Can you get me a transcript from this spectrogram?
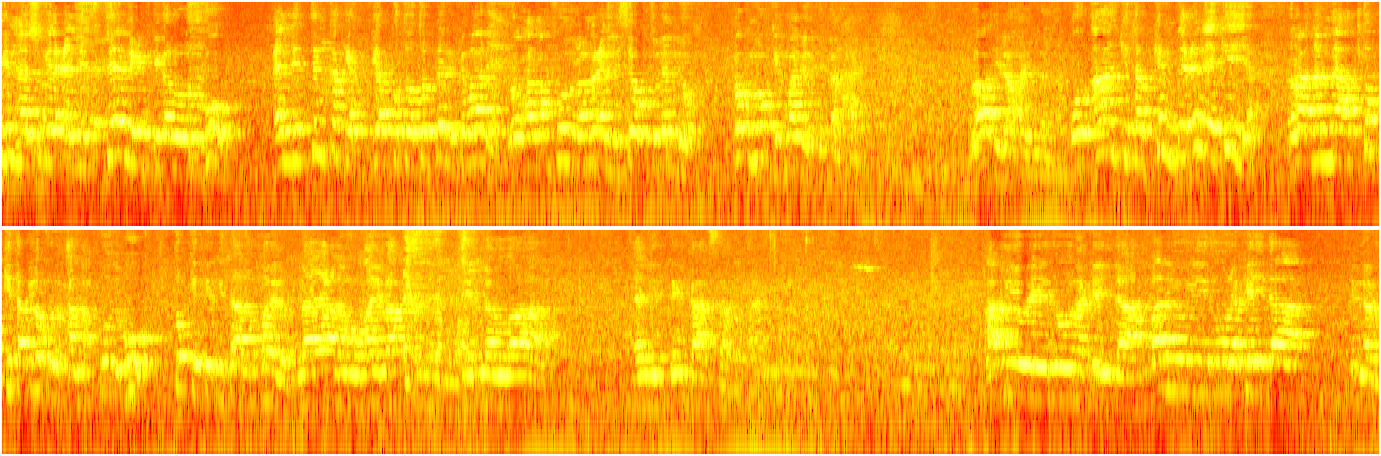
إن شوية اللي التاني قالوا هو اللي تنكك يكتب تبدل كمان روح المحفوظ لما اللي سيو كتب له. حكم وكيف ما بيتكلم حاجة لا إله إلا الله. قرآن كتاب كم بعلكية لما أتوك كتاب يقرأ المحفوظ هو. توك كتاب ما لا يعلم الغيب إلا الله. اللي تنكك أكثر أم يريدون كيدا؟ بل يريدون كيدا. إن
